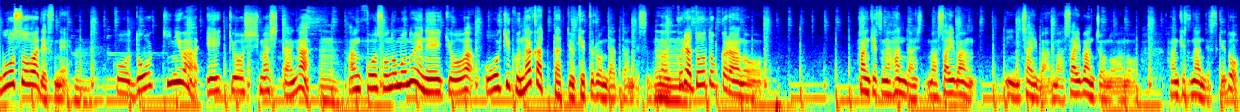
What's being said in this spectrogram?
妄想はですね、うん、こう動機には影響しましたが、うん、犯行そのものへの影響は大きくなかったという結論だったんです。まあ、これは道徳からあの判決が判断し、まあ、裁判員裁判、まあ、裁判長のあの判決なんですけど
